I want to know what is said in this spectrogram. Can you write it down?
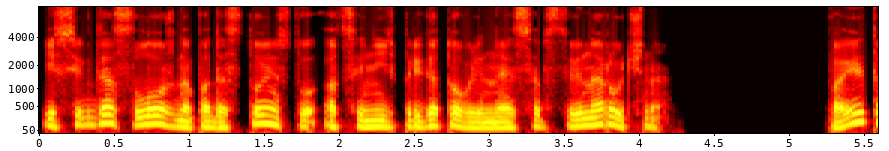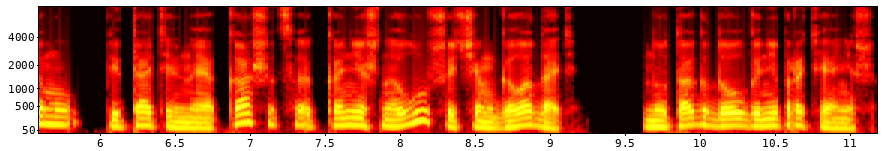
и всегда сложно по достоинству оценить приготовленное собственноручно. Поэтому питательная кашица, конечно, лучше, чем голодать, но так долго не протянешь.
